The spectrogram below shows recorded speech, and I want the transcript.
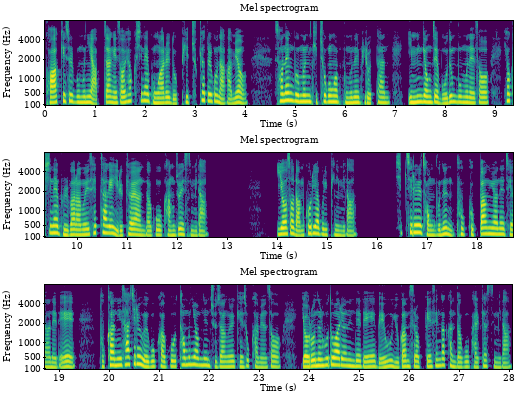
과학기술부문이 앞장에서 혁신의 봉화를 높이 축혀들고 나가며 선행부문, 기초공업 부문을 비롯한 인민경제 모든 부문에서 혁신의 불바람을 세차게 일으켜야 한다고 강조했습니다. 이어서 남코리아 브리핑입니다. 17일 정부는 북국방위원회 제안에 대해 북한이 사실을 왜곡하고 터무니없는 주장을 계속하면서 여론을 호도하려는 데 대해 매우 유감스럽게 생각한다고 밝혔습니다.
